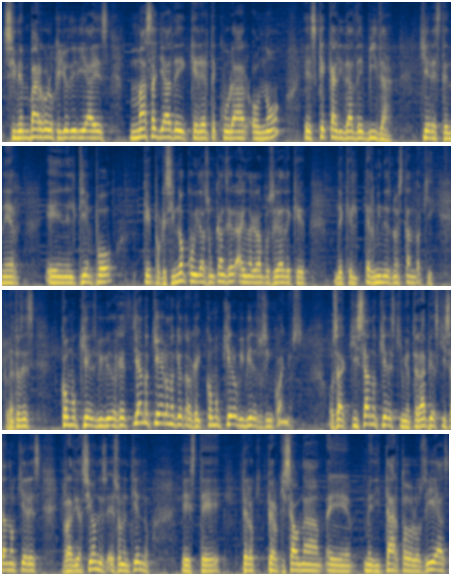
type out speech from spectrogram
Sin embargo, lo que yo diría es, más allá de quererte curar o no, es qué calidad de vida quieres tener en el tiempo que, porque si no cuidas un cáncer, hay una gran posibilidad de que, de que termines no estando aquí. Claro. Entonces, ¿cómo quieres vivir? Ya no quiero, no quiero tal, ok, ¿cómo quiero vivir esos cinco años? O sea, quizá no quieres quimioterapias, quizá no quieres radiaciones, eso lo entiendo. Este, pero, pero quizá una eh, meditar todos los días,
